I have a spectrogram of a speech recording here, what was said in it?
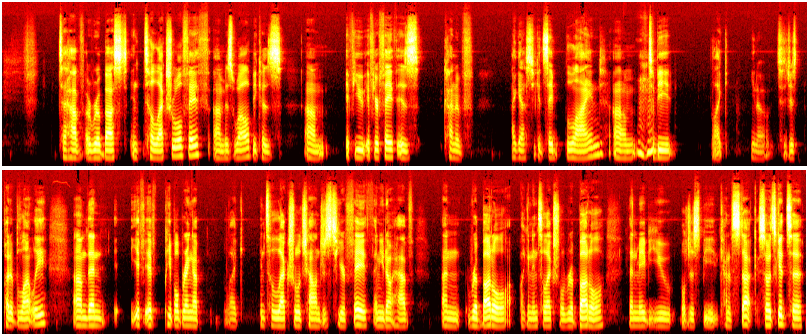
to have a robust intellectual faith um, as well because um, if you if your faith is kind of i guess you could say blind um, to Mhm. be like you know to just put it bluntly um, then if if people bring up like intellectual challenges to your faith and you don't have an rebuttal like an intellectual rebuttal then maybe you will just be kind of stuck so it's good to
